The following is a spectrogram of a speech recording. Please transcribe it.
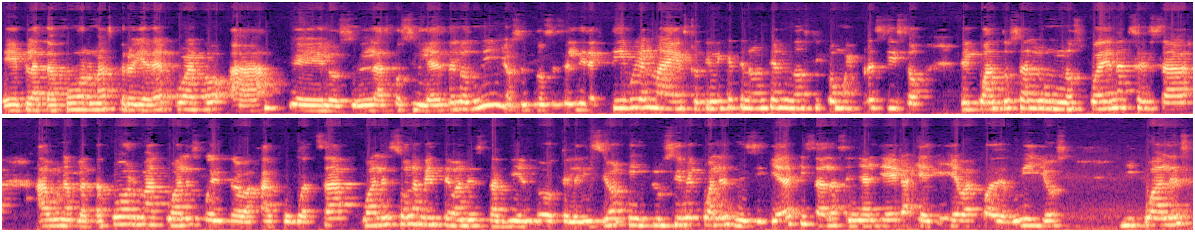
eh, plataformas, pero ya de acuerdo a eh, los, las posibilidades de los niños. Entonces el directivo y el maestro tienen que tener un diagnóstico muy preciso de cuántos alumnos pueden accesar a una plataforma, cuáles pueden trabajar por WhatsApp, cuáles solamente van a estar viendo televisión, inclusive cuáles ni siquiera quizá la señal llega y hay que llevar cuadernillos y cuáles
